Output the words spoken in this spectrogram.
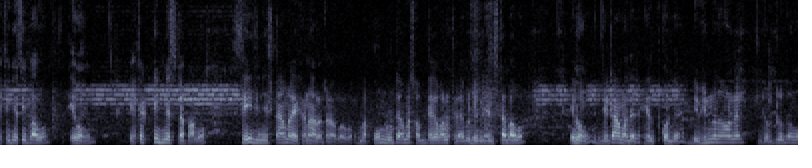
এফিকেসি পাবো এবং এফেক্টিভনেসটা পাবো, সেই জিনিসটা আমরা এখানে আলোচনা করব বা কোন রুটে আমরা সব থেকে ভালো থেরাপিউটিক লেন্সটা পাবো এবং যেটা আমাদের হেল্প করবে বিভিন্ন ধরনের জটিলতম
